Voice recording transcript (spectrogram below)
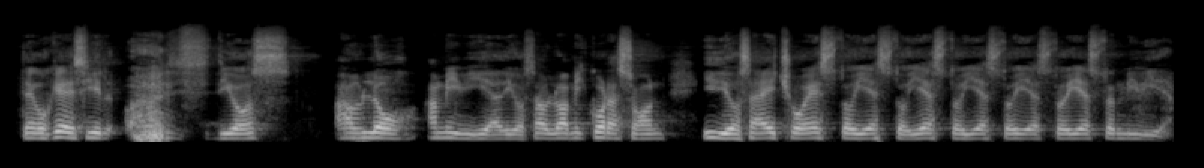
tengo que decir, Dios habló a mi vida, Dios habló a mi corazón y Dios ha hecho esto y esto y esto y esto y esto y esto en mi vida.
